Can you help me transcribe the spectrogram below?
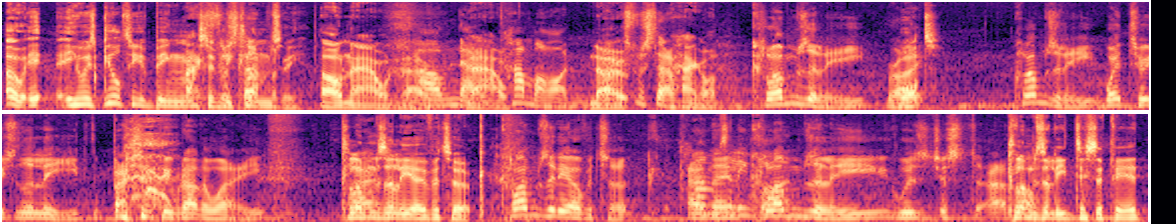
Oh, it, he was guilty of being massively clumsy. Oh, now, no. Oh, no, now. come on. No, Max Verstappen hang on. clumsily, right? What? Clumsily went through to the lead, bashing people out of the way. Clumsily overtook. Clumsily overtook, and Clumsily then won. clumsily was just at fault. Clumsily disappeared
